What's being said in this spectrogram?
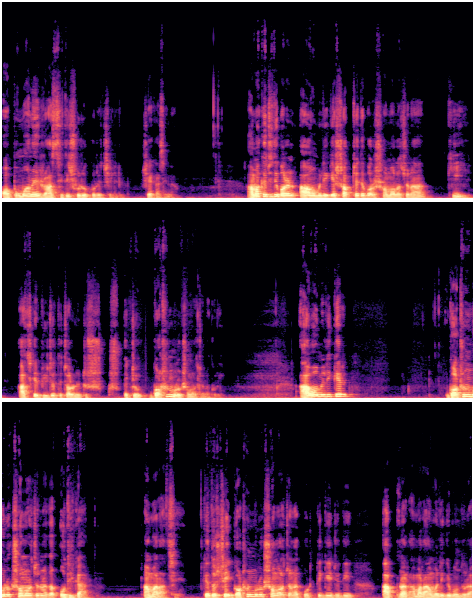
অপমানের রাজনীতি শুরু করেছিলেন শেখ হাসিনা। আমাকে যদি বলেন আওয়ামী লীগের সবচেয়ে বড় সমালোচনা কি? আজকের ভিডিওতে চলুন একটু একটু গঠনমূলক সমালোচনা করি। আওয়ামী লীগের গঠনমূলক সমালোচনা করার অধিকার আমার আছে। কিন্তু সেই গঠনমূলক সমালোচনা করতে গিয়ে যদি আপনার, আমার আওয়ামী লীগের বন্ধুরা,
